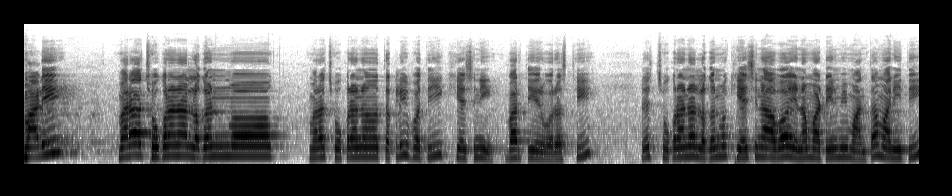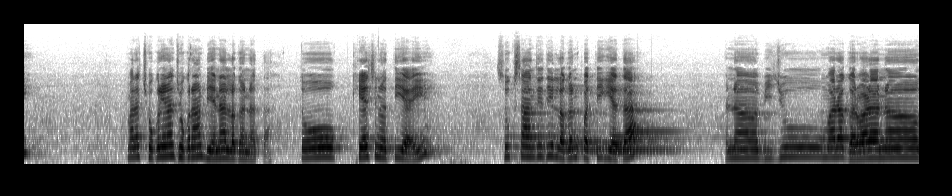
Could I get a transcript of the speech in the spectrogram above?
મારી મારા છોકરાના લગ્નમાં મારા છોકરાને તકલીફ હતી ખેંચની બાર તેર વર્ષથી. એટલે છોકરાના લગ્નમાં ખેંચ ના આવે એના માટે મેં માનતા માની હતી. મારા છોકરીના છોકરાના બેના લગ્ન હતા. તો ખેંચ નહોતી આવી. સુખ શાંતિથી લગ્ન પતી ગયા હતા. અને બીજું મારા ઘરવાળાના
